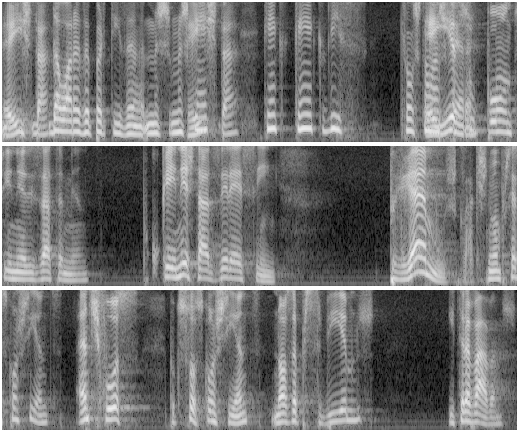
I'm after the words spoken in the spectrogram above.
Aí está. Da hora da partida. Mas, mas quem, Aí é, está. Quem é, quem é que disse que eles estão é à espera? É esse o ponto, Inês, exatamente. Porque o que a Inês está a dizer é assim: pegamos, claro que isto não é um processo consciente. Antes fosse, porque se fosse consciente, nós apercebíamos e travávamos.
